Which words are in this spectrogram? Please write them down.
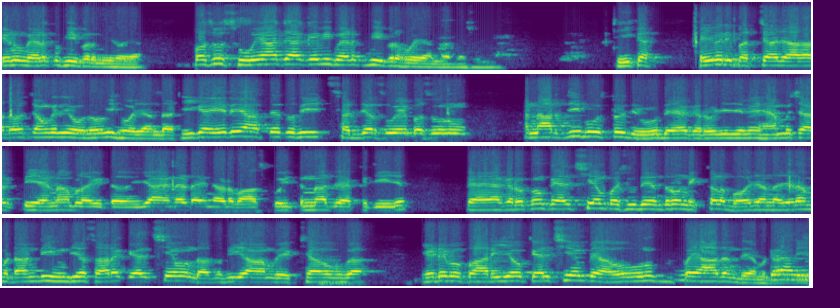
ਇਹਨੂੰ ਮਿਲਕ ਫੀਵਰ ਨਹੀਂ ਹੋਇਆ। ਪਸ਼ੂ ਸੂਇਆਂ 'ਚ ਆ ਕੇ ਵੀ ਮਿਲਕ ਫੀਵਰ ਹੋ ਜਾਂਦਾ ਪਸ਼ੂ ਨੂੰ। ਠੀਕ ਹੈ ਕਈ ਵਾਰੀ ਬੱਚਾ ਜ਼ਿਆਦਾ ਦੁੱਧ ਚੁੰਗਦੀ ਉਦੋਂ ਵੀ ਹੋ ਜਾਂਦਾ ਠੀਕ ਹੈ। ਇਹਦੇ ਵਾਸਤੇ ਤੁਸੀਂ ਸੱਜਰ ਸੂਏ ਪਸ਼ੂ ਨੂੰ ਐਨਰਜੀ ਬੂਸਟਰ ਜ਼ਰੂਰ ਦਿਆ ਕਰੋ ਜੀ ਜਿਵੇਂ ਹੈਮ ਸ਼ਕਤੀ ਐਨਾਬਲਾਈਟ ਜਾਂ ਐਨਾਡਾਈਨ ਐਡਵਾਂਸ ਕੋਈ ਤਿੰਨਾਂ ਚ ਇੱਕ ਚੀਜ਼ ਪਿਆਇਆ ਕਰੋ ਕਿਉਂ ਕੈਲਸ਼ੀਅਮ ਪਸ਼ੂ ਦੇ ਅੰਦਰੋਂ ਨਿਕਲ ਬਹੁਤ ਜਾਂਦਾ ਜਿਹੜਾ ਮਡਾਂਡੀ ਹੁੰਦੀ ਆ ਸਾਰਾ ਕੈਲਸ਼ੀਅਮ ਹੁੰਦਾ ਤੁਸੀਂ ਆਮ ਵੇਖਿਆ ਹੋਊਗਾ। ਜਿਹੜੇ ਵਪਾਰੀ ਆ ਉਹ ਕੈਲਸ਼ੀਅਮ ਪਿਆਓ ਉਹਨੂੰ ਪਿਆ ਦਿੰਦੇ ਆ ਮਡਾਂਡੀ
